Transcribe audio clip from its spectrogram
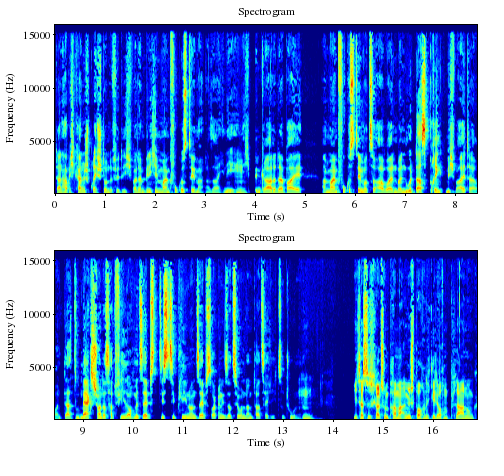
dann habe ich keine Sprechstunde für dich, weil dann bin ich in meinem Fokusthema. Dann sage ich, nee, mhm. ich bin gerade dabei, an meinem Fokusthema zu arbeiten, weil nur das bringt mich weiter. Und da, du merkst schon, das hat viel auch mit Selbstdisziplin und Selbstorganisation dann tatsächlich zu tun. Mhm. Jetzt hast du es gerade schon ein paar Mal angesprochen, es geht ja auch um Planung.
